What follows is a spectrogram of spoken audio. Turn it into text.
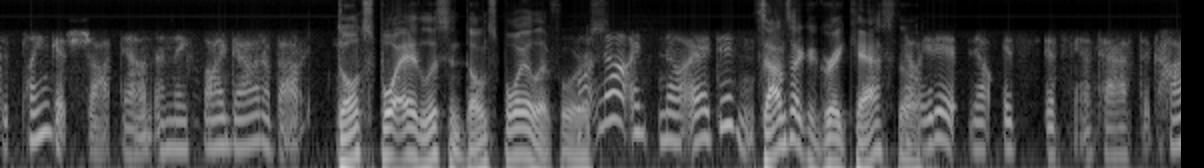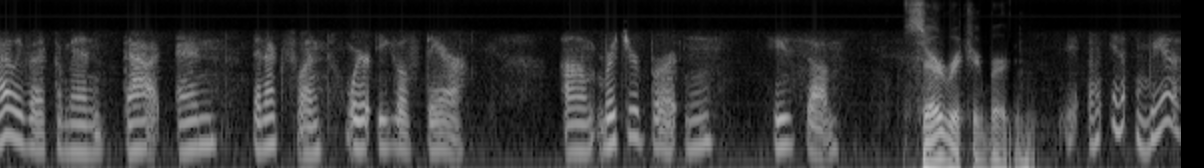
the plane gets shot down, and they find out about it. Don't spoil. Hey, listen, don't spoil it for Well, us. no, I no, I didn't. Sounds like a great cast, though. No, it is. No, it's it's fantastic. Highly recommend that. And the next one, Where Eagles Dare. Um, Richard Burton. He's um, Sir Richard Burton. y- y- yes.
